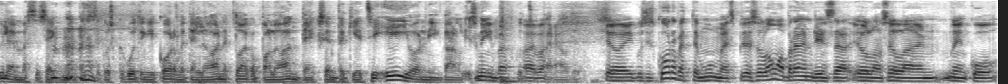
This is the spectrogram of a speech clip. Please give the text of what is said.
ylemmässä segmentissä, koska kuitenkin Korvetelle on annettu aika paljon anteeksi sen takia, että se ei ole niin kallis Niinpä, aivan. Joo, ei kun siis Corvette mun mielestä pitäisi olla oma brändinsä, jolla on sellainen niin kuin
